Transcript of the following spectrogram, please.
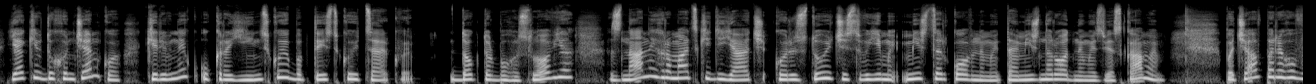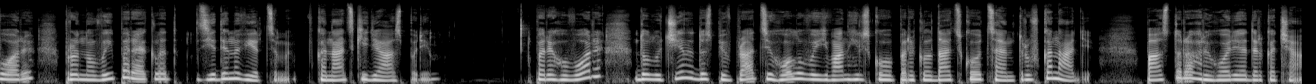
Яків Духонченко керівник Української Баптистської церкви, доктор богослов'я, знаний громадський діяч, користуючись своїми міжцерковними та міжнародними зв'язками, почав переговори про новий переклад з єдиновірцями канадській діаспорі. Переговори долучили до співпраці голови Євангельського перекладацького центру в Канаді, пастора Григорія Деркача.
